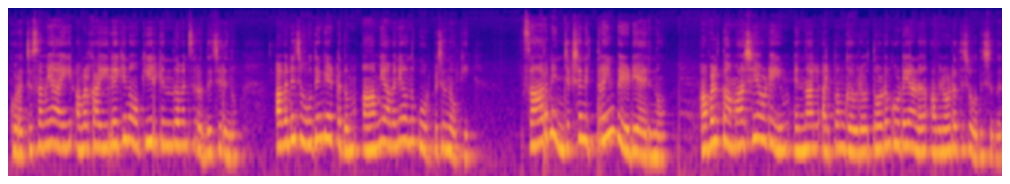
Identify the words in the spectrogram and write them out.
കുറച്ചു സമയമായി അവൾ കയ്യിലേക്ക് നോക്കിയിരിക്കുന്നത് അവൻ ശ്രദ്ധിച്ചിരുന്നു. അവന്റെ ചോദ്യം കേട്ടതും ആമി അവനെ ഒന്ന് കൂർപ്പിച്ചു നോക്കി. സാറിന് ഇഞ്ചക്ഷൻ ഇത്രയും പേടിയായിരുന്നോ? അവൾ തമാശയോടെയും എന്നാൽ അല്പം ഗൗരവത്തോടും കൂടെയാണ് അവനോടത് ചോദിച്ചത്.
